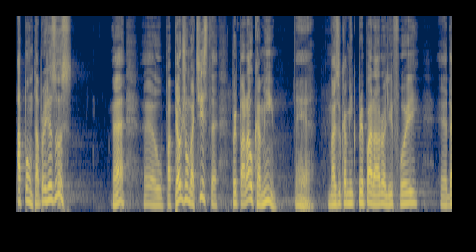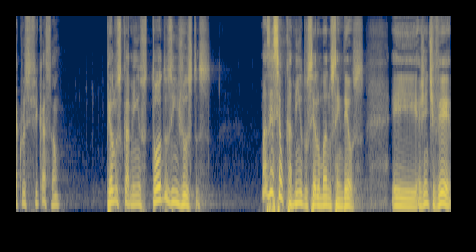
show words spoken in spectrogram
apontar para Jesus. Né? É, o papel de João Batista, preparar o caminho. É. Mas o caminho que prepararam ali foi é, da crucificação. Pelos caminhos todos injustos. Mas esse é o caminho do ser humano sem Deus. E a gente vê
